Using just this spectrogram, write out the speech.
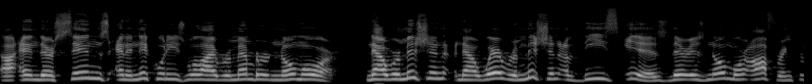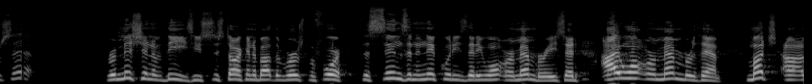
uh, and their sins and iniquities will I remember no more. Now remission, now where remission of these is, there is no more offering for sin. Remission of these. He's just talking about the verse before, the sins and iniquities that he won't remember. He said, I won't remember them. Much, uh,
